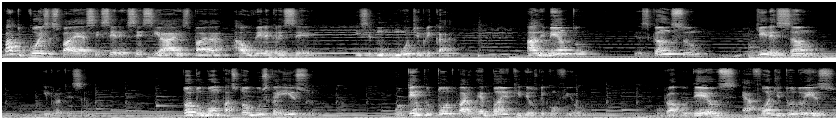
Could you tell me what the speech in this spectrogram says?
Quatro coisas parecem ser essenciais para a ovelha crescer e se multiplicar: alimento, descanso, direção e proteção. Todo bom pastor busca isso o tempo todo para o rebanho que Deus lhe confiou. O próprio Deus é a fonte de tudo isso.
